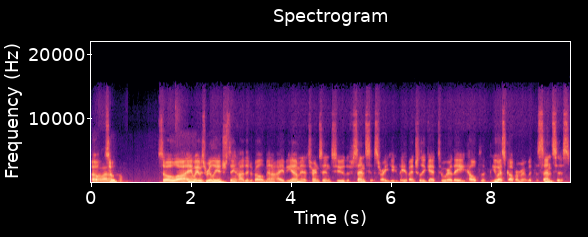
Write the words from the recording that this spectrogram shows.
Oh, I so don't know. So uh, anyway, it was really interesting how the development of IBM and it turns into the census, right? You, they eventually get to where they help the U.S. government with the census.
